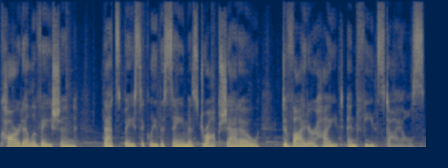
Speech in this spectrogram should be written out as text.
card elevation, that's basically the same as drop shadow, divider height, and feed styles.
